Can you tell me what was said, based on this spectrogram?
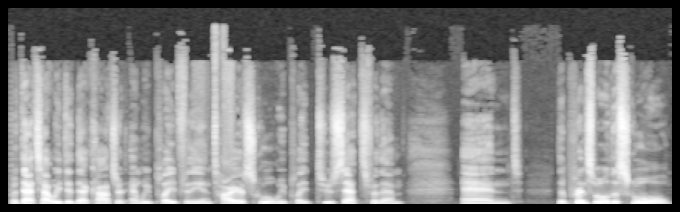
But that's how we did that concert, and we played for the entire school. We played two sets for them, and the principal of the school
